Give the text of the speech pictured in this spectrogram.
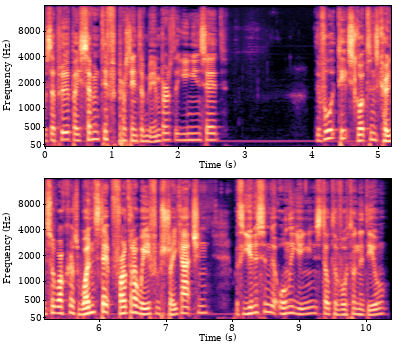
was approved by 70% of members, the union said. The vote takes Scotland's council workers one step further away from strike action, with Unison the only union still to vote on the deal.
